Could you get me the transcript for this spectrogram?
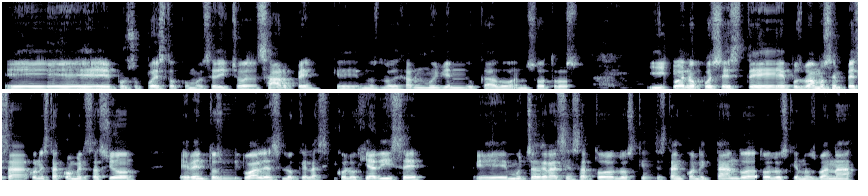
Eh, por supuesto, como les he dicho, el SARPE, que nos lo dejaron muy bien educado a nosotros. Y bueno, pues este, pues vamos a empezar con esta conversación, eventos virtuales, lo que la psicología dice. Eh, muchas gracias a todos los que se están conectando, a todos los que nos van a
